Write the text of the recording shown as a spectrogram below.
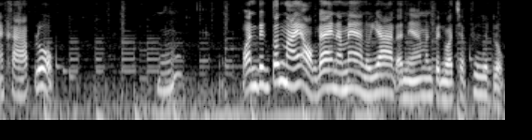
นะครับลูกวันดึงต้นไม้ออกได้นะแม่อนุญาตอันเนี้ยมันเป็นวัชพืชลูก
